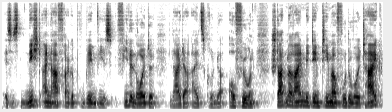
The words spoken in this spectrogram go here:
es ist nicht ein Nachfrageproblem, wie es viele Leute leider als Gründe aufführen. Start starten wir rein mit dem Thema Photovoltaik.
